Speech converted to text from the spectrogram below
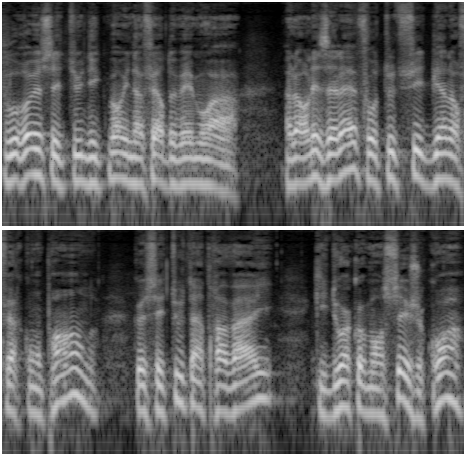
pour eux, c'est uniquement une affaire de mémoire. Alors les élèves, faut tout de suite bien leur faire comprendre que c'est tout un travail qui doit commencer, je crois,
